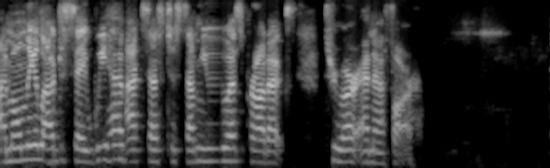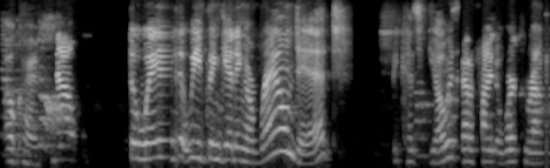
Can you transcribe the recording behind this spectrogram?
I'm only allowed to say we have access to some US products through our NFR. Okay. Now, the way that we've been getting around it, because you always got to find a workaround,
